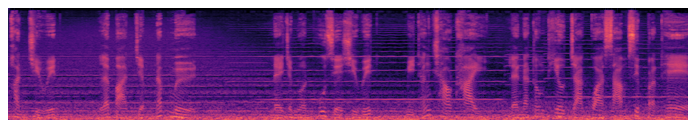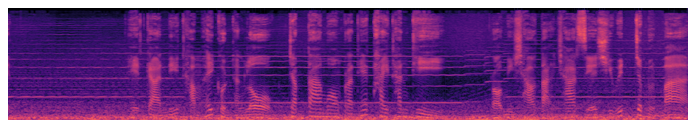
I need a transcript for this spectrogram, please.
5,000 ชีวิต และบาดเจ็บนับหมื่นในจำนวนผู้เสียชีวิตมีทั้งชาวไทย และนักท่องเที่ยวจากกว่า 30 ประเทศ เหตุการณ์นี้ทำให้คนทั้งโลกจับตามองประเทศไทยทันที เพราะมีชาวต่างชาติเสียชีวิตจำนวนมาก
